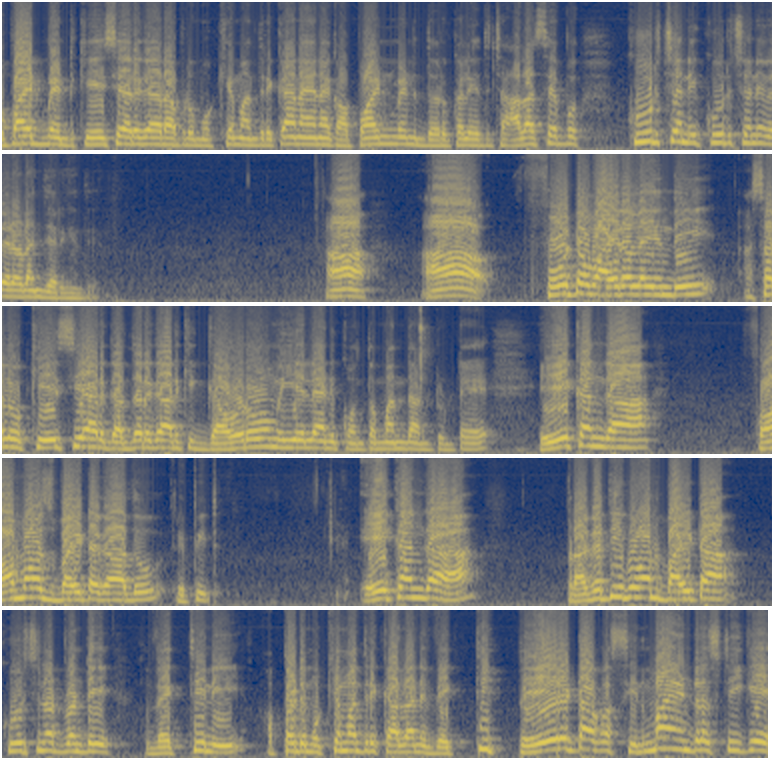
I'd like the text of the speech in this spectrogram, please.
అపాయింట్మెంట్. కేసీఆర్ గారు అప్పుడు ముఖ్యమంత్రి. కానీ ఆయనకు అపాయింట్మెంట్ దొరకలేదు. చాలాసేపు కూర్చొని కూర్చొని వెళ్ళడం జరిగింది. ఫోటో వైరల్ అయింది. అసలు కేసీఆర్ గద్దర్ గారికి గౌరవం ఇయ్యలే అని కొంతమంది అంటుంటే ఏకంగా ఫామ్ హౌస్ బయట కాదు రిపీట్ ఏకంగా ప్రగతి భవన్ బయట కూర్చున్నటువంటి వ్యక్తిని అప్పటి ముఖ్యమంత్రి కాలని వ్యక్తి పేరిట ఒక సినిమా ఇండస్ట్రీకే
